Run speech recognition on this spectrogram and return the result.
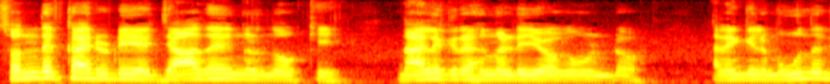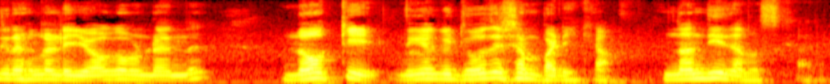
സ്വന്തക്കാരുടെയോ ജാതകങ്ങൾ നോക്കി നാല് ഗ്രഹങ്ങളുടെ യോഗമുണ്ടോ? അല്ലെങ്കിൽ മൂന്ന് ഗ്രഹങ്ങളുടെ യോഗമുണ്ടോ എന്ന് നോക്കി നിങ്ങൾക്ക് ജ്യോതിഷം പഠിക്കാം. നന്ദി നമസ്കാരം.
